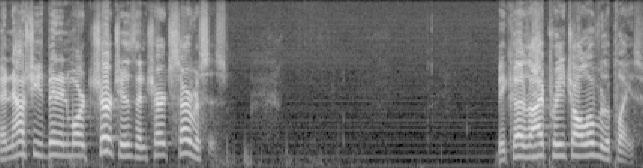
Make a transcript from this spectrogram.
And now she's been in more churches than church services. Because I preach all over the place.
